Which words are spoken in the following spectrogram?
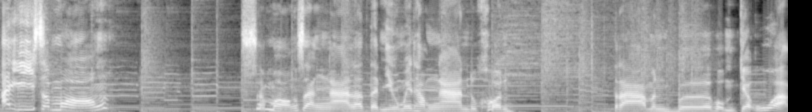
ไอสมอง สมองสั่งงานแล้วแต่นิ้วไม่ทำงานทุกคน ตรามันเบอร์ผมจะอ้วก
